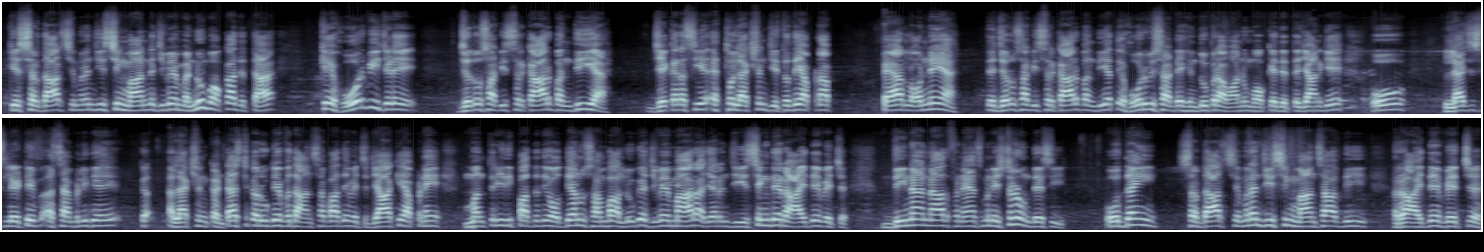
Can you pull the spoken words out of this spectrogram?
ਕਿ ਸਰਦਾਰ ਸਿਮਰਨਜੀਤ ਸਿੰਘ ਮਾਨ ਨੇ ਜਿਵੇਂ ਮੈਨੂੰ ਮੌਕਾ ਦਿੱਤਾ ਕਿ ਹੋਰ ਵੀ ਜਿਹੜੇ ਜਦੋਂ ਸਾਡੀ ਸਰਕਾਰ ਬੰਦੀ ਹੈ ਜੇਕਰ ਅਸੀਂ ਇੱਥੋਂ ਇਲੈਕਸ਼ਨ ਜਿੱਤਦੇ ਆਪਣਾ ਪੈਰ ਲਾਉਨੇ ਆ ਤੇ ਜਦੋਂ ਸਾਡੀ ਸਰਕਾਰ ਬੰਦੀ ਹੈ ਤੇ ਹੋਰ ਵੀ ਸਾਡੇ ਹਿੰਦੂ ਭਰਾਵਾਂ ਨੂੰ ਮੌਕੇ ਦਿੱਤੇ ਜਾਣਗੇ, ਉਹ ਲੈਜਿਸਲੇਟਿਵ ਅਸੈਂਬਲੀ ਦੇ ਇਲੈਕਸ਼ਨ ਕੰਟੈਸਟ ਕਰੂਗੇ, ਵਿਧਾਨ ਸਭਾ ਦੇ ਵਿੱਚ ਜਾ ਕੇ ਆਪਣੇ ਮੰਤਰੀ ਦੀ ਪਦ ਦੇ ਅਹੁਦਿਆਂ ਨੂੰ ਸੰਭਾਲੂਗੇ, ਜਿਵੇਂ ਮਹਾਰਾਜਾ ਰਣਜੀਤ ਸਿੰਘ ਦੇ ਰਾਜ ਦੇ ਵਿੱਚ ਦੀਨਾਨਾਥ ਫਾਈਨੈਂਸ ਮਿਨਿਸਟਰ ਹੁੰਦੇ ਸੀ। ਉਦਾਂ ਹੀ ਸਰਦਾਰ ਸਿਮਰਨਜੀਤ ਸਿੰਘ ਮਾਨ ਸਾਹਿਬ ਦੀ ਰਾਜ ਦੇ ਵਿੱਚ,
